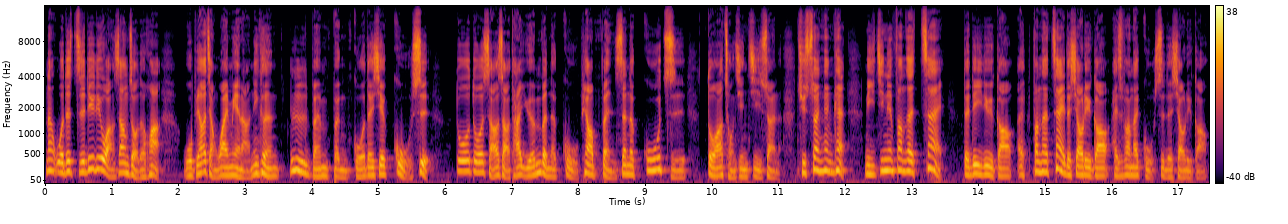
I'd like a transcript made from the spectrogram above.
那我的殖利率往上走的话，我不要讲外面啊，你可能日本本国的一些股市，多多少少它原本的股票本身的估值都要重新计算了，去算看看你今天放在债的利率高，哎，放在债的效率高，还是放在股市的效率高？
